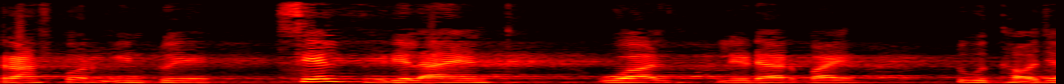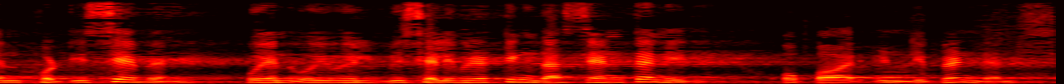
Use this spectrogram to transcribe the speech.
transform into a self-reliant world leader by 2047 when we will be celebrating the centenary of our independence.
